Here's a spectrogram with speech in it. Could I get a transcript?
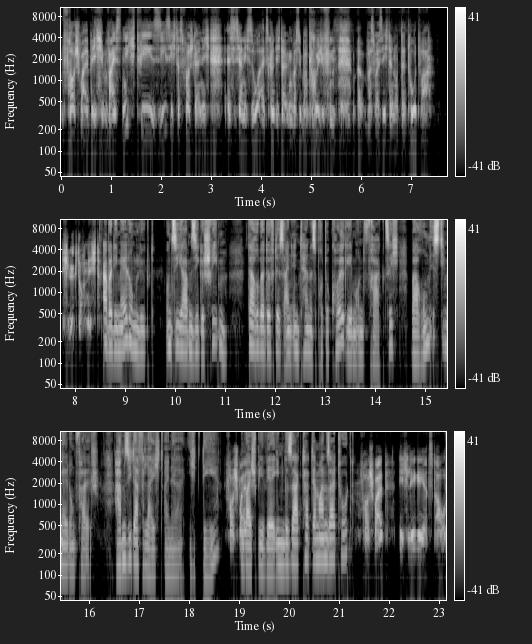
Frau Schwalb, ich weiß nicht, wie Sie sich das vorstellen. Ich, es ist ja nicht so, als könnte ich da irgendwas überprüfen. Äh, Was weiß ich denn, ob der tot war? Ich lüge doch nicht. Aber die Meldung lügt. Und Sie haben sie geschrieben. Darüber dürfte es ein internes Protokoll geben und fragt sich, warum ist die Meldung falsch? Haben Sie da vielleicht eine Idee? Frau Zum Schwalb, Beispiel, wer Ihnen gesagt hat, der Mann sei tot? Frau Schwalb, ich lege jetzt auf.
